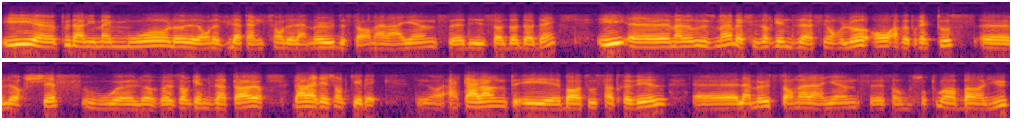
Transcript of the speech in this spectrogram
Et un peu dans les mêmes mois, on a vu l'apparition de la meute, de Storm Alliance, des soldats d'Odin. Et malheureusement, ben, ces organisations-là ont à peu près tous leurs chefs ou leurs organisateurs dans la région de Québec. Atalante et Bateau Centre-Ville, euh, la Meute, Storm Alliance euh, sont surtout en banlieue.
